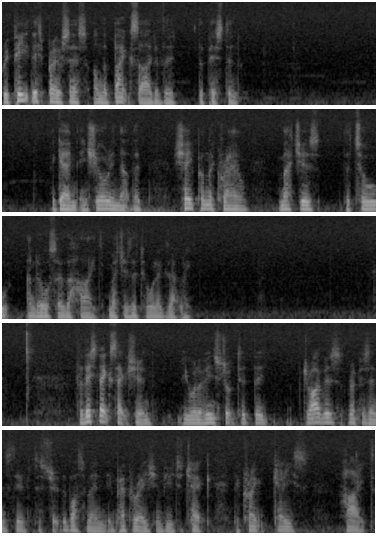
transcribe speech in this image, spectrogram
Repeat this process on the back side of the, the piston. Again, ensuring that the shape on the crown matches the tool and also the height matches the tool exactly. For this next section, you will have instructed the driver's representative to strip the bottom end in preparation for you to check the crankcase height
